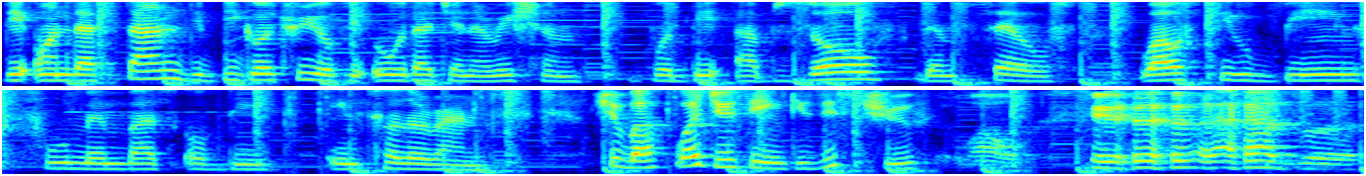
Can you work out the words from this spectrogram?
They understand the bigotry of the older generation, but they absolve themselves while still being full members of the intolerance. Chuba, what do you think? Is this true? Wow. That's uh,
